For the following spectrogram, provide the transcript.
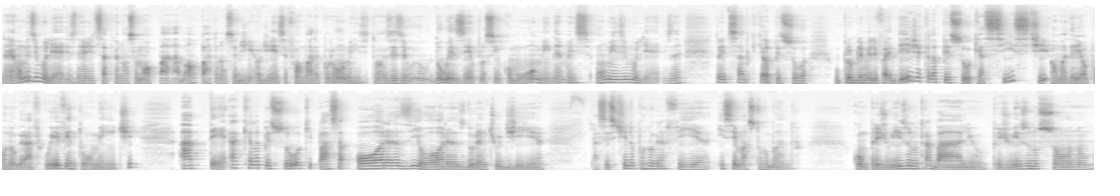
né? Homens e mulheres, né? A gente sabe que a nossa maior, a maior parte da nossa audiência é formada por homens, então às vezes eu, eu dou o exemplo assim como homem, né? Mas homens e mulheres, né? Então a gente sabe que aquela pessoa, o problema ele vai desde aquela pessoa que assiste ao material pornográfico eventualmente, até aquela pessoa que passa horas e horas durante o dia assistindo a pornografia e se masturbando, com prejuízo no trabalho, prejuízo no sono,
